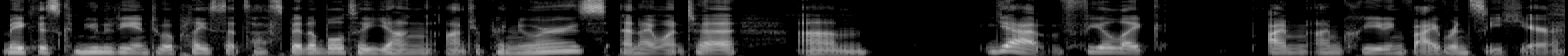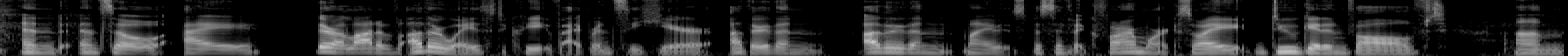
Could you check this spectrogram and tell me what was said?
make this community into a place that's hospitable to young entrepreneurs, and I want to, um, yeah, feel like I'm I'm creating vibrancy here. And and so I there are a lot of other ways to create vibrancy here other than other than my specific farm work. So I do get involved um,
